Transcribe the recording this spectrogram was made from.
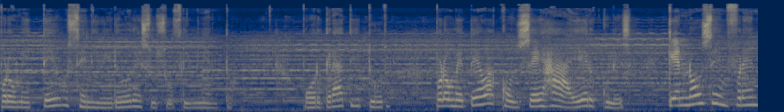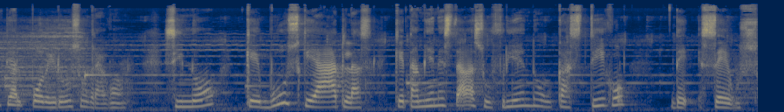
Prometeo se liberó de su sufrimiento. Por gratitud, Prometeo aconseja a Hércules que no se enfrente al poderoso dragón, sino que busque a Atlas, que también estaba sufriendo un castigo de Zeus.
